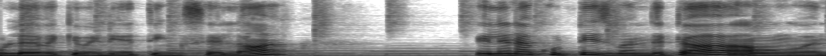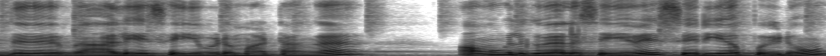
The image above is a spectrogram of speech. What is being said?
உள்ளே வைக்க வேண்டிய திங்ஸ் எல்லாம். இல்லைன்னா குட்டீஸ் வந்துட்டால் அவங்க வந்து வேலையே செய்ய விட மாட்டாங்க. அவங்களுக்கு வேலை செய்யவே சரியாக போயிடும்.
